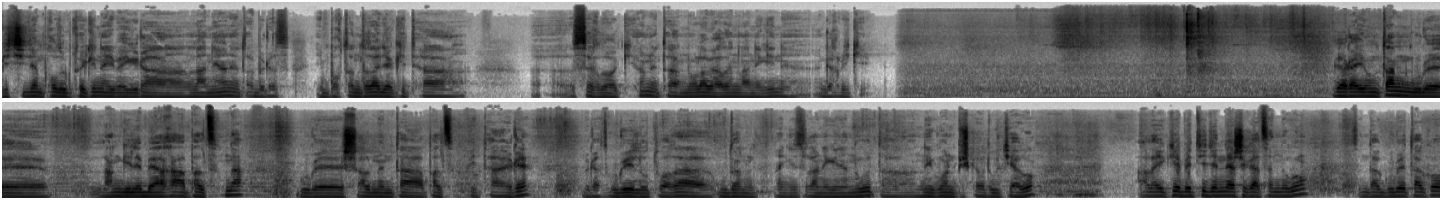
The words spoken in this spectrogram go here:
bizi den produktuekin nahi begira lanean eta beraz importanta da jakitea zer doakion eta nola behar den lan egin uh, garbiki. Gara gure langile beharra apaltzen da, gure salmenta apaltzen baita ere, Beraz, guri lotua da, udan hainitz lan eginen dugu, eta neguan pixka bat gutxiago. Alaike beti jendea sekatzen dugu, zenta guretako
